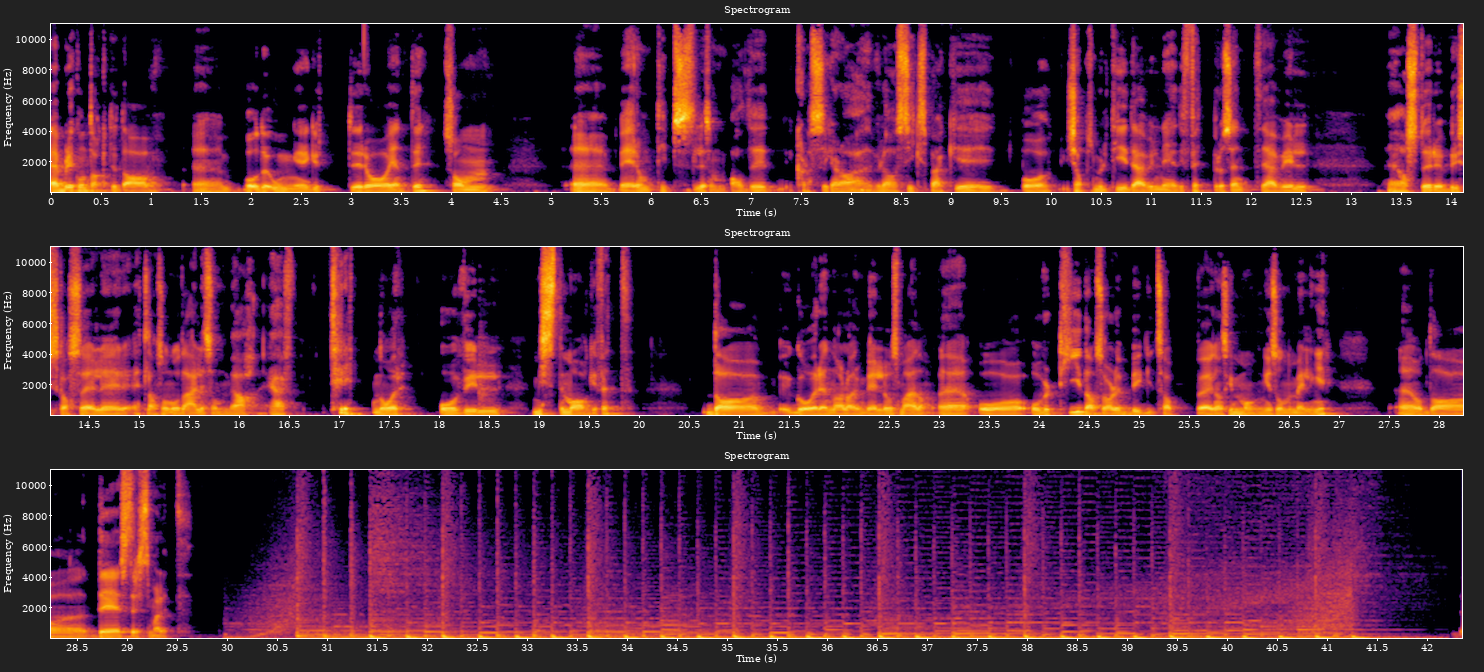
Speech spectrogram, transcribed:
jeg blir kontaktet av eh, både unge gutter og jenter som eh, ber om tips. liksom Alle klassikerne. «Ah, 'Jeg vil ha sixpack på kjappest mulig tid. Jeg vil ned i fettprosent. Jeg vil eh, ha større brystkasse', eller et eller annet sånt. Og det er liksom Ja, jeg er 13 år og vil miste magefett. Da går en alarmbjelle hos meg. Da. Eh, Og over tid da, så har det bygget seg opp eh, ganske mange sånne meldinger. Eh, Og da Det stresser meg litt.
